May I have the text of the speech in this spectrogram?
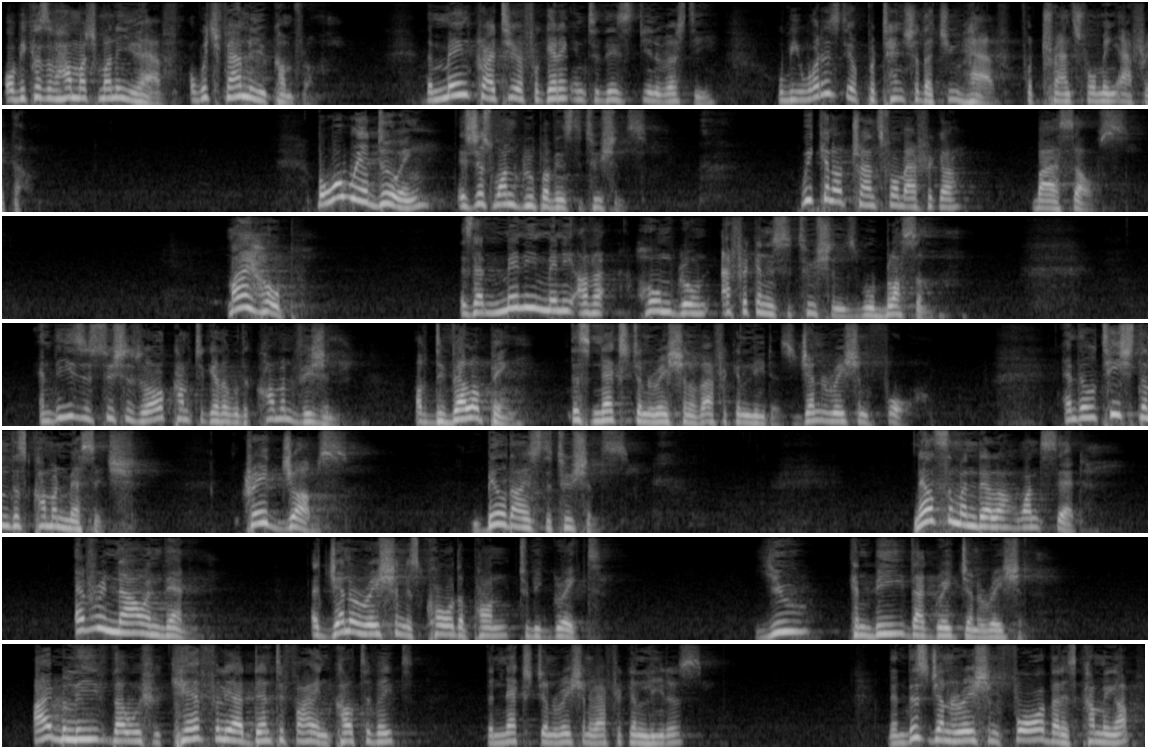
or because of how much money you have, or which family you come from, the main criteria for getting into this university will be what is your potential that you have for transforming Africa? But what we're doing is just one group of institutions. We cannot transform Africa by ourselves. My hope is that many, many other homegrown African institutions will blossom. And these institutions will all come together with a common vision of developing this next generation of African leaders, Generation 4. And they'll teach them this common message create jobs, build our institutions. Nelson Mandela once said, Every now and then, a generation is called upon to be great. You can be that great generation. I believe that if we carefully identify and cultivate the next generation of African leaders, then this generation four that is coming up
